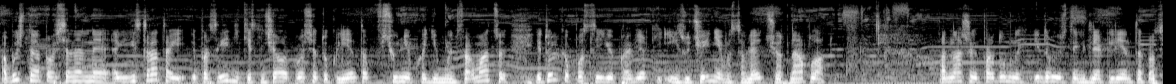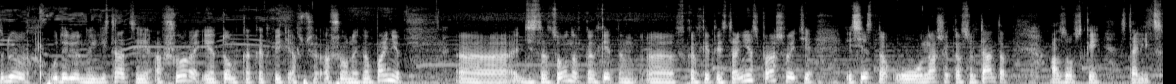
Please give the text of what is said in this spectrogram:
Обычно профессиональные регистраторы и посредники сначала просят у клиентов всю необходимую информацию и только после ее проверки и изучения выставляют счет на оплату. О наших продуманных и дружественных для клиента процедурах удаленной регистрации офшора и о том, как открыть офшорную компанию э, дистанционно в, конкретном, э, в конкретной стране, спрашивайте, естественно, у наших консультантов Азовской столицы.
